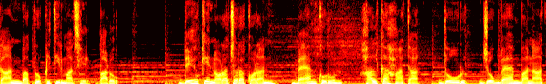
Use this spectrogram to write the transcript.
গান বা প্রকৃতির মাঝে, বারো। দেহকে নড়াচড়া করান, ব্যায়াম করুন, হালকা হাঁটা, দৌড়, যোগব্যায়াম বা নাচ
